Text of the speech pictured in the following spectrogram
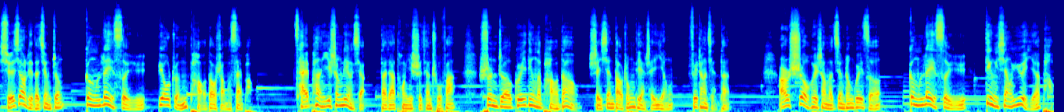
学校里的竞争更类似于标准跑道上的赛跑，裁判一声令下，大家同一时间出发，顺着规定的跑道，谁先到终点谁赢，非常简单。而社会上的竞争规则。更类似于定向越野跑，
